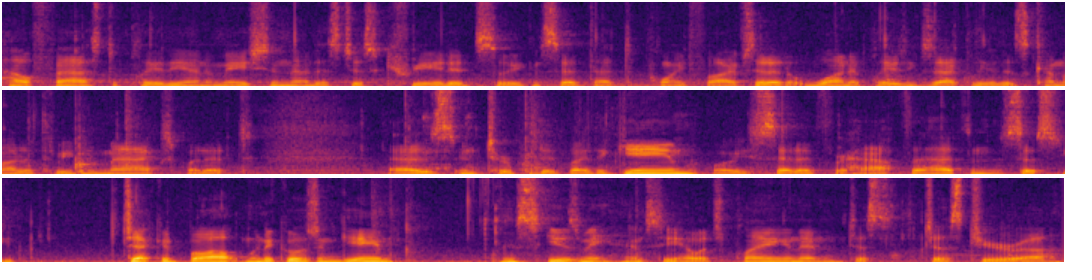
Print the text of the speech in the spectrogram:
how fast to play the animation that is just created. So you can set that to 0.5 set it at 1 it plays exactly as it's come out of 3d max but it as interpreted by the game or you set it for half that and it's just you check it out when it goes in game excuse me and see how it's playing and then just just your uh,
